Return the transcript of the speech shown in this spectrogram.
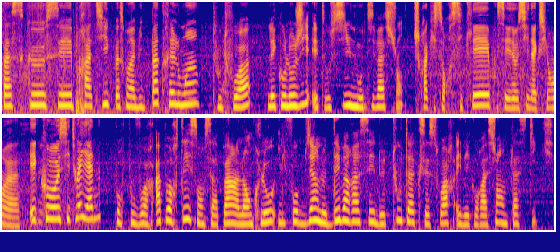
parce que c'est pratique, parce qu'on habite pas très loin. Toutefois, l'écologie est aussi une motivation. Je crois qu'ils sont recyclés. C'est aussi une action euh, éco-citoyenne. Pour pouvoir apporter son sapin à l'enclos, il faut bien le débarrasser de tout accessoire et décoration en plastique.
